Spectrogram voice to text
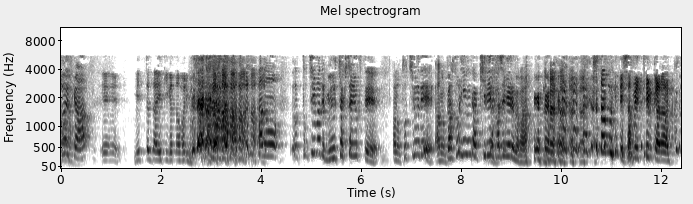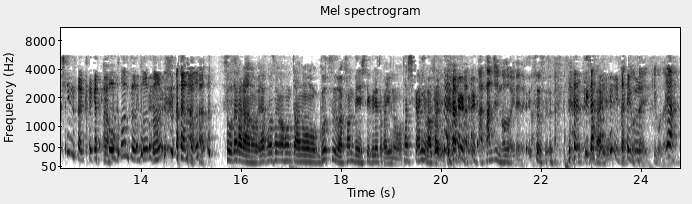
どうですか？えーめっちゃ唾液が溜まりました。あの、途中までめちゃくちゃ良くて、あの、途中で、あの、ガソリンが切れ始めるのが、下向いて喋ってるから、口の中がこう どんどんどんどん、あの、そう、だから、あの、ヤコウさんが本当あの、5通は勘弁してくれとか言うのも確かにわかる。あ、単純に喉が痛いだけだ。そうそう。結構大変。結構大変いや、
